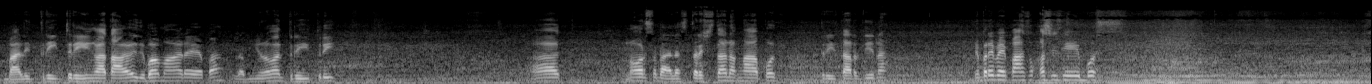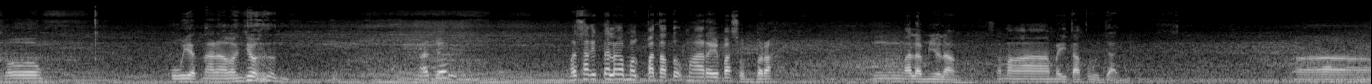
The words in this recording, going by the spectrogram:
Bali 3-3 nga tayo, di ba mga repa? Alam nyo naman, 3-3. At ano oras ba? Alas 3 na ng hapon. 3.30 na. Siyempre may pasok kasi si boss. So, puyat na naman yun. At yun, masakit talaga magpatato mga. Sobra. Kung alam nyo lang. Sa mga may tattoo dyan. Ah,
